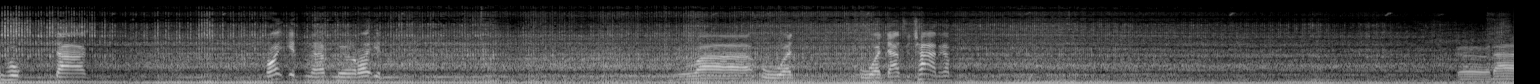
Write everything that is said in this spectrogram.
นหกจากร้อยเอ็ดนะครับ เมืองร้อยเอ็ดหรือว่าอู่อู่อาจารย์สุชาติครับ ก็ได้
